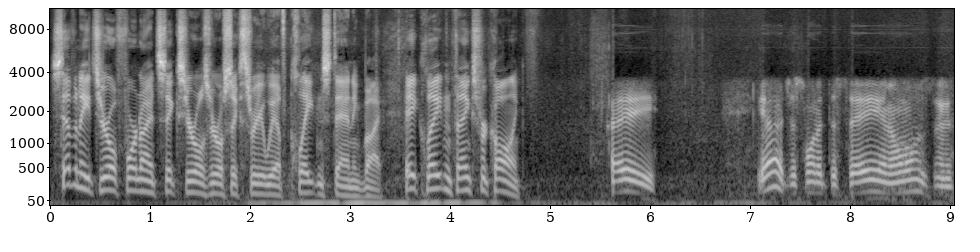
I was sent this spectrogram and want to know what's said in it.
780 496 0063. We have Clayton standing by. Hey, Clayton, thanks for calling. Hey. Yeah, I just wanted to say, you know, it was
